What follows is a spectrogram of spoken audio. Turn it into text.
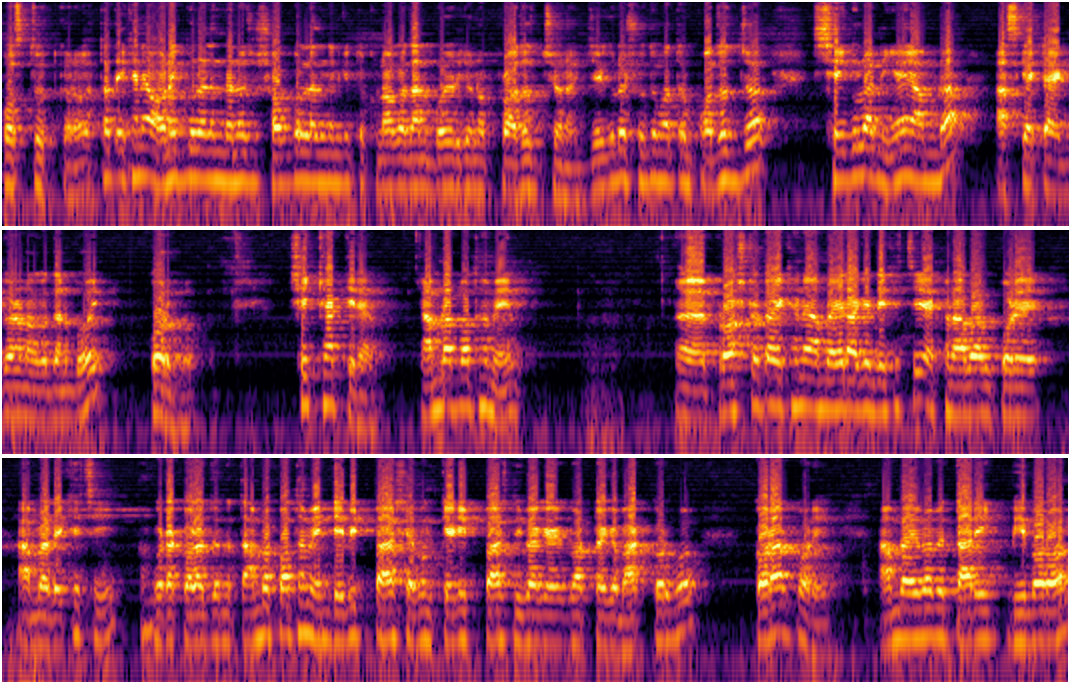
প্রস্তুত করো। অর্থাৎ এখানে অনেকগুলো লেনদেন হচ্ছে সবগুলো লেনদেন কিন্তু নগদান বইয়ের জন্য প্রযোজ্য নয়। যেগুলো শুধুমাত্র প্রযোজ্য, সেগুলো নিয়ে আমরা আজকে একটা একগড়া নগদান বই করব। শিক্ষার্থীরা আমরা প্রথমে প্রশ্নটা এখানে আমরা এর আগে দেখেছি, এখন আবার করে আমরা রেখেছি অঙ্কটা করার জন্য। তো আমরা প্রথমে ডেবিট পাস এবং ক্রেডিট পাস বিভাগে ঘরটাকে ভাগ করব। করার পরে আমরা এভাবে তারিখ, বিবরণ,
